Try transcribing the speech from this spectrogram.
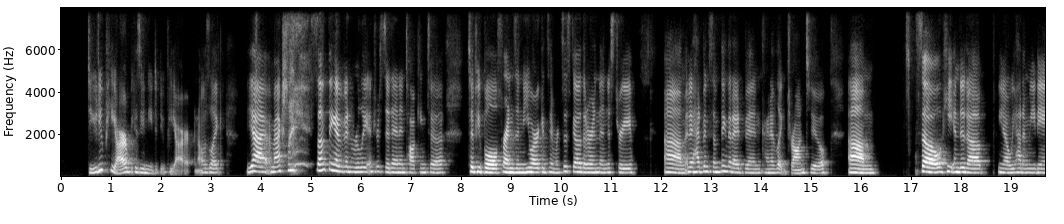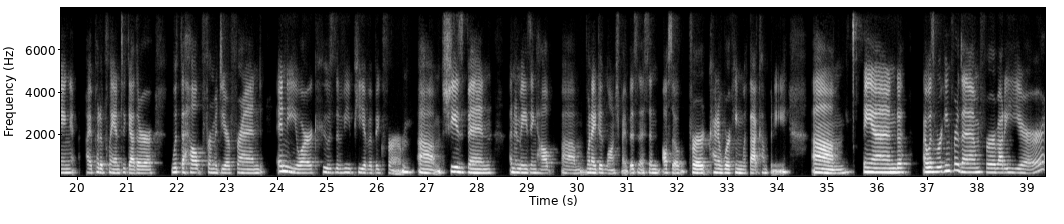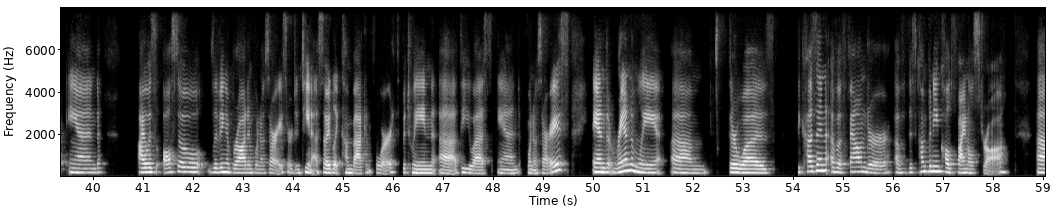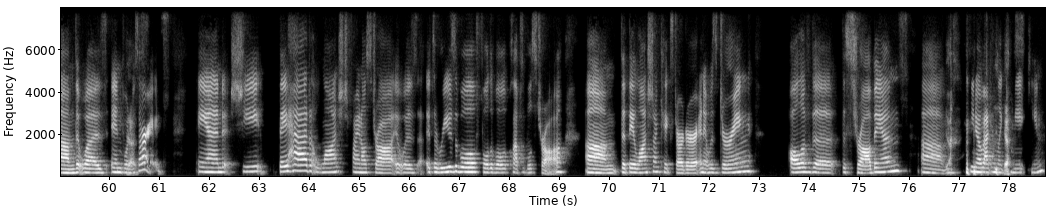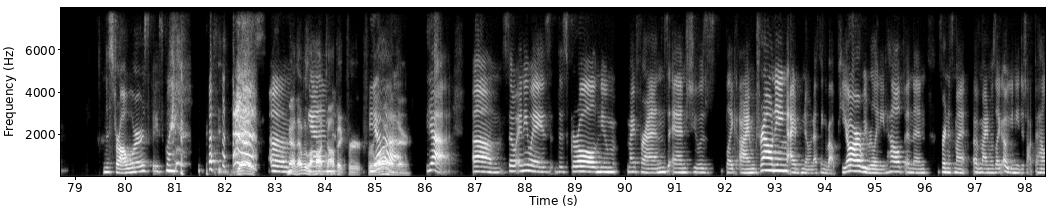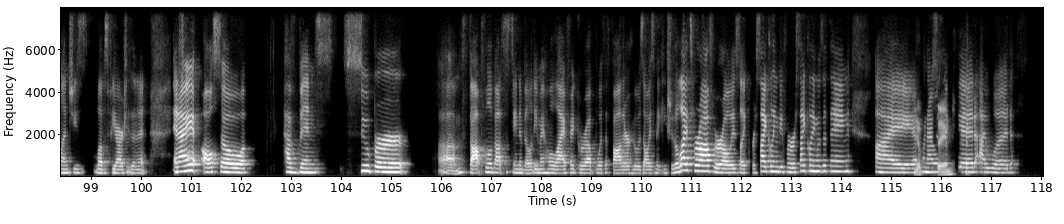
Do you do PR? Because you need to do PR. And I was like, Yeah, I'm actually something I've been really interested in and talking to to people, friends in New York and San Francisco that are in the industry. Um, and it had been something that I'd been kind of like drawn to. Um, so he ended up, you know, we had a meeting. I put a plan together with the help from a dear friend in New York who's the VP of a big firm. Um, she's been an amazing help um, when I did launch my business and also for kind of working with that company. Um, and I was working for them for about a year and I was also living abroad in Buenos Aires, Argentina. So I'd like come back and forth between uh, the US and Buenos Aires. And randomly, um, there was the cousin of a founder of this company called Final Straw um, that was in Buenos yes. Aires. And she, they had launched Final Straw. It was, it's a reusable, foldable, collapsible straw um, that they launched on Kickstarter, and it was during all of the the straw bans. Um, yeah. you know, back in like yes. 2018, the straw wars, basically. yes. Um, yeah, that was a hot topic for for yeah, a while there. Yeah. Um, so, anyways, this girl knew my friends, and she was like, I'm drowning. I know nothing about PR. We really need help. And then a friend of mine, of mine was like, Oh, you need to talk to Helen. She's loves PR. She's in it. And I also have been super um, thoughtful about sustainability my whole life. I grew up with a father who was always making sure the lights were off. We were always like recycling before recycling was a thing. I, yep, when I was same. a kid, I would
